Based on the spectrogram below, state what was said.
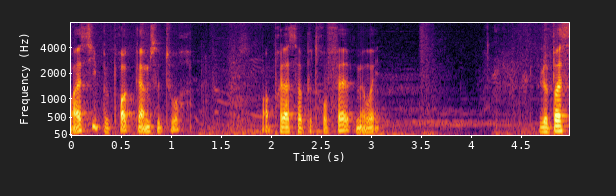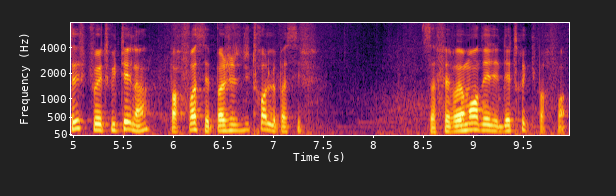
ouais, si, il peut proc quand même ce tour après, là, c'est un peu trop faible, mais oui. Le passif peut être tweeté là. Parfois, c'est pas juste du troll le passif. Ça fait vraiment des, des trucs parfois.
